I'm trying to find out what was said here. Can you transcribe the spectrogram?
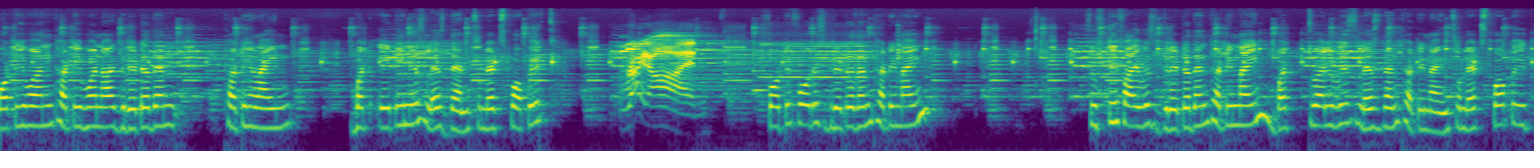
41 31 are greater than 39 but 18 is less than so let's pop it Right on. 44 is greater than 39 55 is greater than 39 but 12 is less than 39 so let's pop it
